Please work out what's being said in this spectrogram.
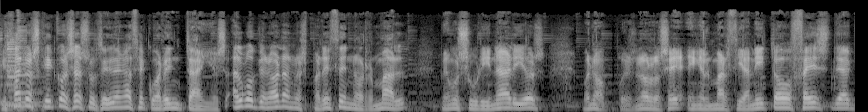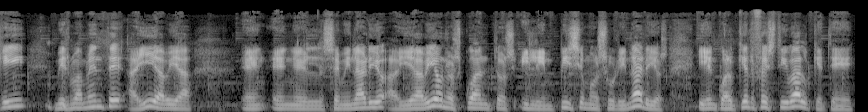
Fijaros qué cosas sucedían hace 40 años, algo que ahora nos parece normal. Vemos urinarios, bueno, pues no lo sé, en el Marcianito Fest de aquí, mismamente, allí había, en, en el seminario, ahí había unos cuantos y limpísimos urinarios. Y en cualquier festival que te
